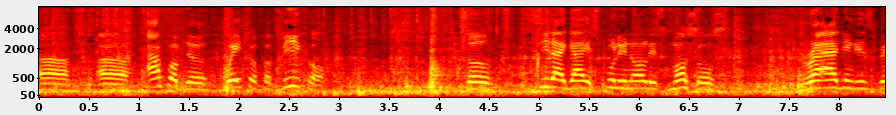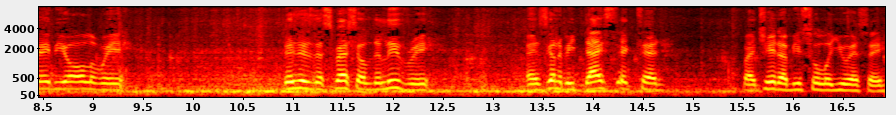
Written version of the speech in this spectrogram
uh, half of the weight of a vehicle. So see that guy is pulling all his muscles, dragging this baby all the way. This is a special delivery and it's gonna be dissected by JW Solar USA.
